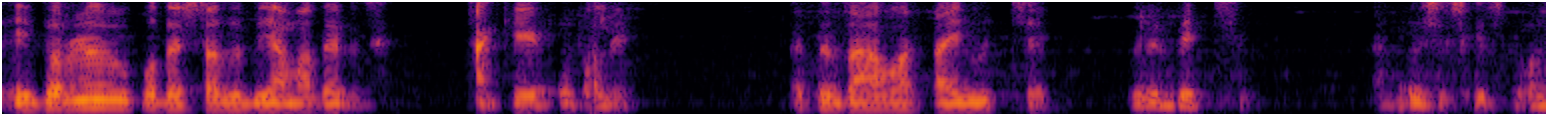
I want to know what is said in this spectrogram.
এই ধরনের উপদেষ্টা যদি আমাদের থাকে কপালে, তাতে যা হওয়ার তাই হচ্ছে বলে দেখছি, আর বিশেষ কিছু বল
